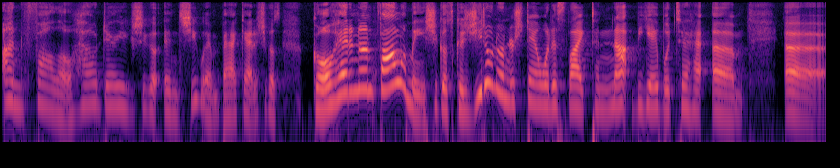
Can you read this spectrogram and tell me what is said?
unfollow. How dare you? She go, and she went back at it. She goes, go ahead and unfollow me. She goes, because you don't understand what it's like to not be able to ha- um, uh,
